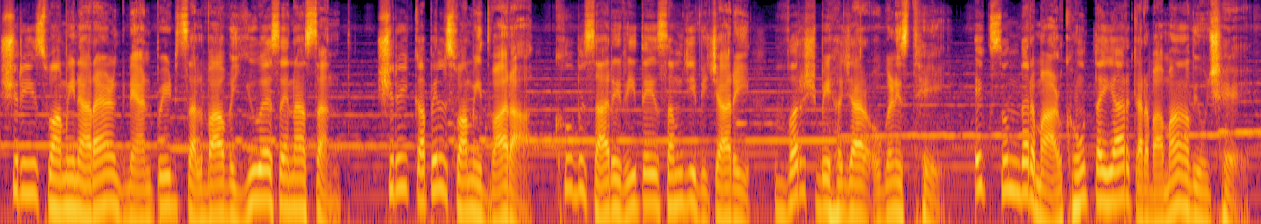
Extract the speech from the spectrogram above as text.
શ્રી સ્વામિનારાયણ જ્ઞાનપીઠ સલવાવ યુએસએના સંત શ્રી કપિલ સ્વામી દ્વારા ખૂબ સારી રીતે સમજી વિચારી વર્ષ બે હજાર ઓગણીસથી એક સુંદર માળખું તૈયાર કરવામાં આવ્યું છે.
